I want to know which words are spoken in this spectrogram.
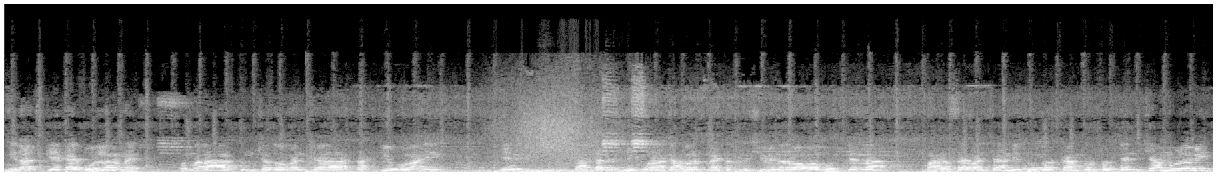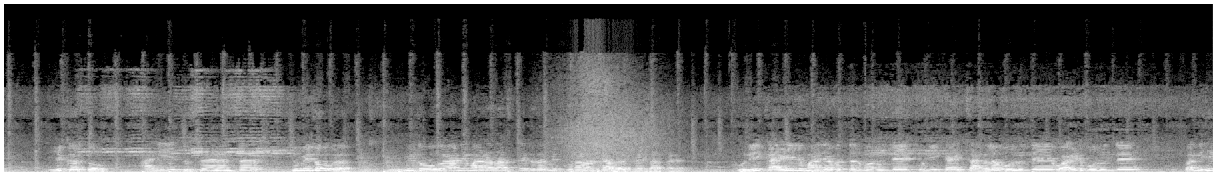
मी राजकीय काय बोलणार नाही पण मला तुमच्या दोघांच्या ताकदीवर आणि एक साताऱ्यात मी कोणाला घाबरत नाही तर शिवेंद्र बाबा भोसलेंना महाराज साहेबांच्या नेतृत्वात काम करतो त्यांच्यामुळं मी हे करतो. आणि दुसऱ्यानंतर तुम्ही दोघं तुम्ही दोघं आणि महाराज असते तर मी कुणालाच घाबरत नाही साताऱ्यात. कुणी काही माझ्याबद्दल म्हणून दे कुणी काही चांगलं बोलून दे वाईट बोलून दे पण ही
